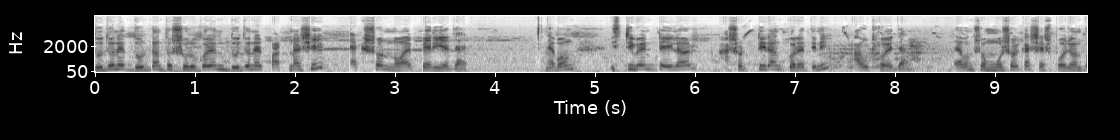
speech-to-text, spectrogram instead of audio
দুজনে দুর্দান্ত শুরু করেন, দুজনের পার্টনারশিপ একশো নয় পেরিয়ে যায়। এবং স্টিভেন টেইলর আষট্টি রান করে তিনি আউট হয়ে যান। এবং সৌম্য সরকার শেষ পর্যন্ত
